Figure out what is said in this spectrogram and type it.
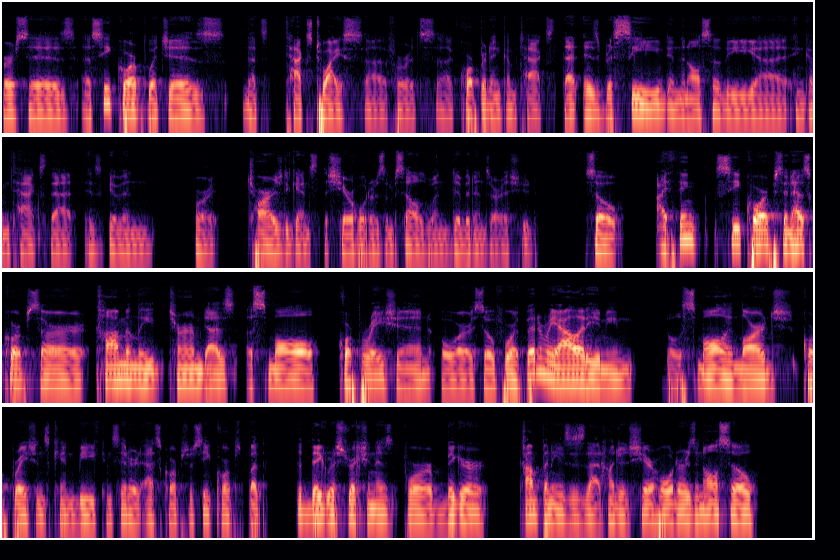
versus a C corp, which is that's taxed twice uh, for its uh, corporate income tax that is received, and then also the uh, income tax that is given or charged against the shareholders themselves when dividends are issued. So I think C corps and S corps are commonly termed as a small corporation or so forth, but in reality, I mean. Both small and large corporations can be considered S corps or C corps, but the big restriction is for bigger companies is that 100 shareholders. And also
